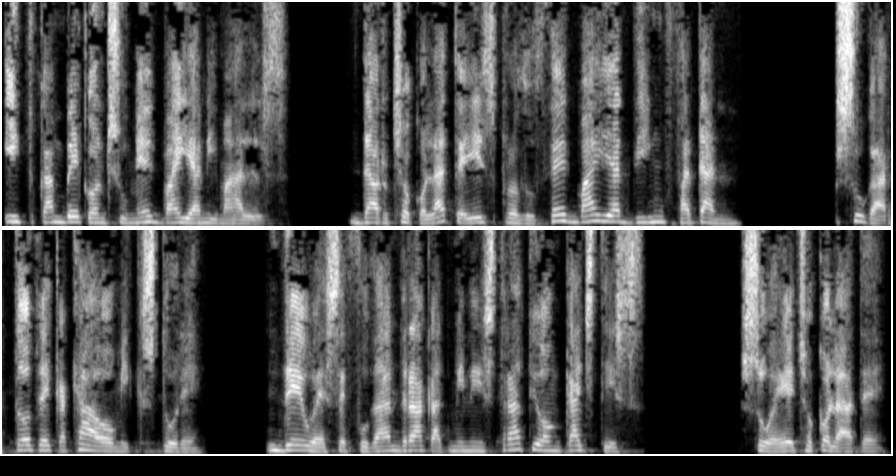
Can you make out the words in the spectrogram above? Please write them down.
it can be consumed by animals. Dark chocolate is produced by adding fat and sugar to the cacao mixture. US Food and Drug Administration catch this. Sweet chocolate,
